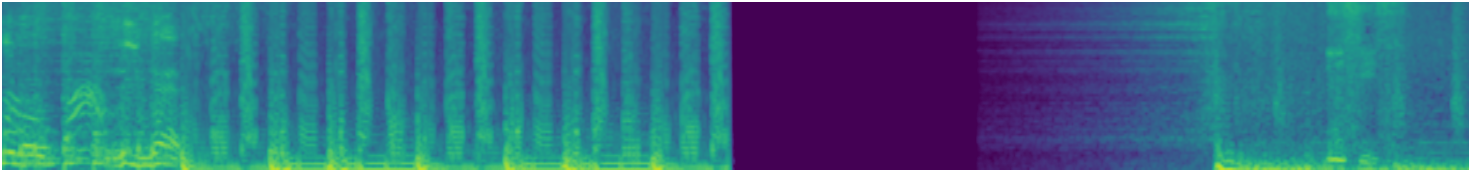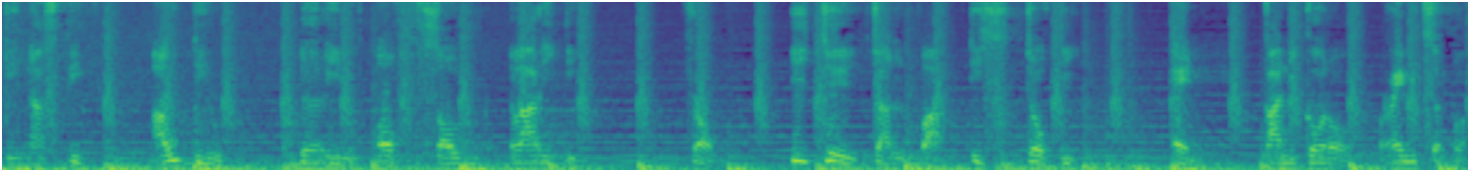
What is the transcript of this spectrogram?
número Remix. This is Dynastic Audio, the real of sound clarity from IJ Jalpa Disjoki and Kanikoro Remixable.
